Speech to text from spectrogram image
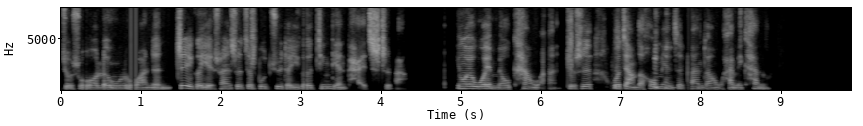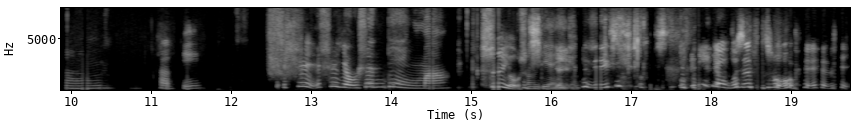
就说人无完人，这个也算是这部剧的一个经典台词吧。因为我也没有看完，就是我讲的后面这半段我还没看呢。嗯，好的。是是有声电影吗？是有声电影，又不是左贝里。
